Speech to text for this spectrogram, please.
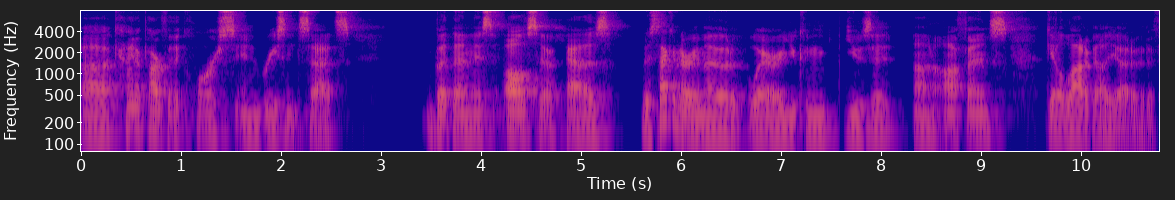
Uh, kind of par for the course in recent sets. But then this also has the secondary mode where you can use it on offense, get a lot of value out of it if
